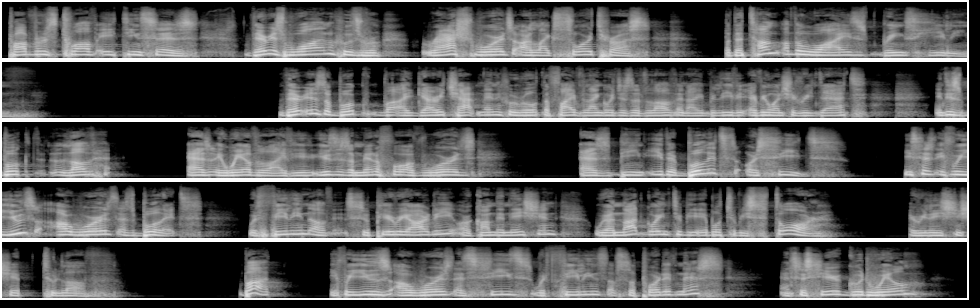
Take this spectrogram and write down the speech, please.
Proverbs 12 18 says, There is one whose rash words are like sword thrusts, but the tongue of the wise brings healing. There is a book by Gary Chapman who wrote The Five Languages of Love, and I believe everyone should read that. In this book, Love as a Way of Life, uses a metaphor of words as being either bullets or seeds. He says if we use our words as bullets with feeling of superiority or condemnation, we are not going to be able to restore a relationship to love. But if we use our words as seeds with feelings of supportiveness and sincere goodwill,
